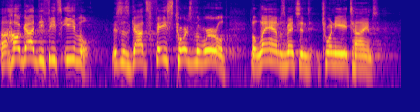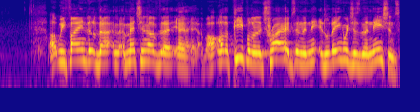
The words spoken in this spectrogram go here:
uh, how God defeats evil. This is God's face towards the world. The lamb is mentioned 28 times. Uh, we find the mention of the, uh, all the people and the tribes and the na- languages and the nations.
